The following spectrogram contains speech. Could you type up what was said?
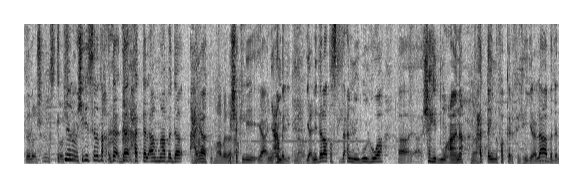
22 ل 26 22 سنة ده, ده, ده حتى الآن ما بدأ حياته ما بدأ، نعم. بشكل يعني عملي. نعم. يعني ده لا تستطيع انه يقول هو شهد معاناة حتى إنه فكر في الهجرة. لا ابدا.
